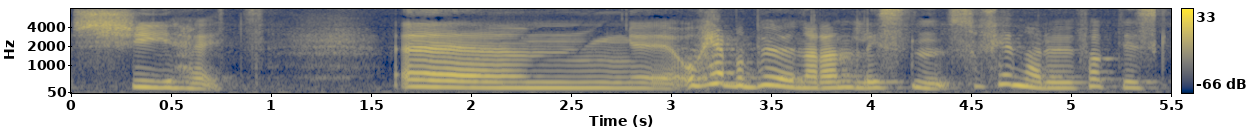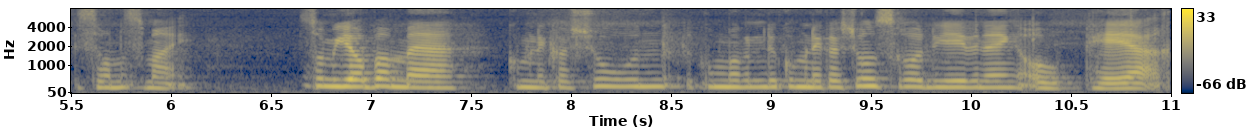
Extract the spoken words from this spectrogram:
skyhøyt. Um, og helt på bunnen av denne listen så finner du faktisk sånne som meg, som jobber med kommunikasjon, kommunikasjonsrådgivning og PR.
